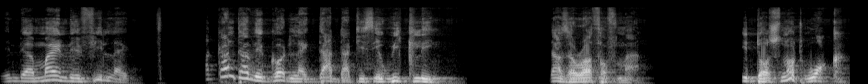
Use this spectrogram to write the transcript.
In their mind, they feel like I can't have a God like that that is a weakling. That's the wrath of man. It does not walk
